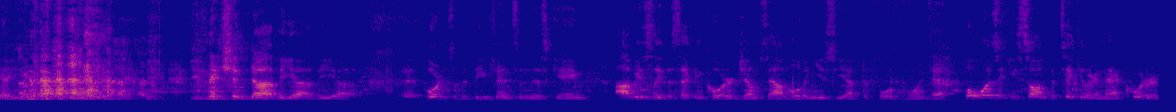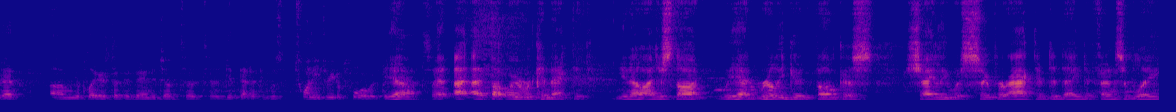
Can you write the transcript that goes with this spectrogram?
Yeah, you mentioned, you mentioned uh, the uh, the importance of the defense in this game. Obviously, the second quarter jumps out, holding UCF to four points. Yeah. What was it you saw in particular in that quarter that um, your players took advantage of to, to get that? I think it was 23 to 4 with the yeah. gap. So. I, I thought we were connected. You know, I just thought we had really good focus. Shaylee was super active today defensively.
